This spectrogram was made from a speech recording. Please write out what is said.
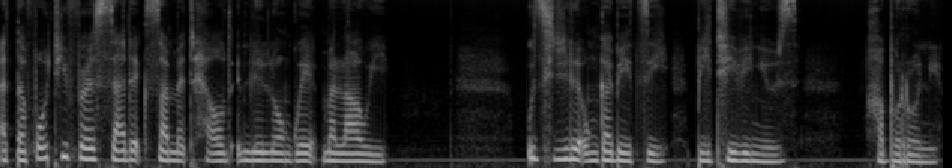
at the 41st SADC summit held in Lilongwe, Malawi. Utsidile Ongabetsi, BTV News, Gaborone.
